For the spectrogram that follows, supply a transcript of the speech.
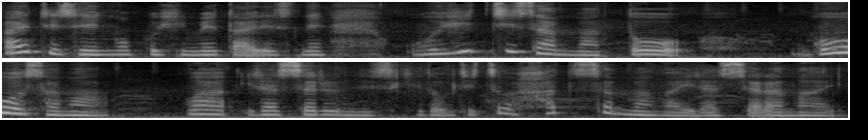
愛知戦国姫隊ですね、お市様と郷様、はいらっしゃるんですけど実は初様がいらっしゃらない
